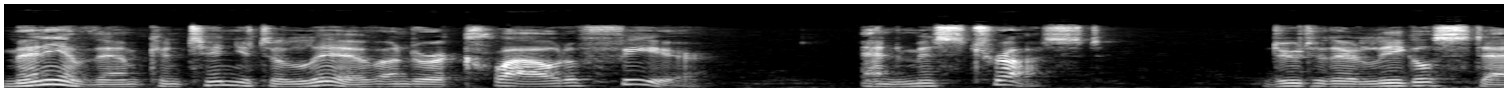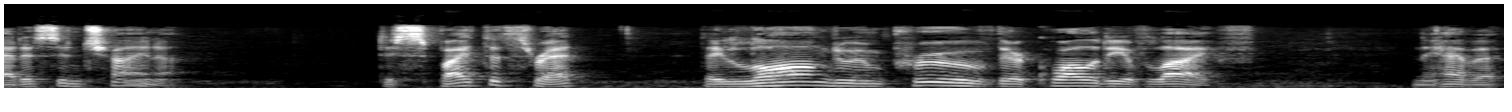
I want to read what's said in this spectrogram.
many of them continue to live under a cloud of fear and mistrust due to their legal status in China. Despite the threat, they long to improve their quality of life. And they, have a,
